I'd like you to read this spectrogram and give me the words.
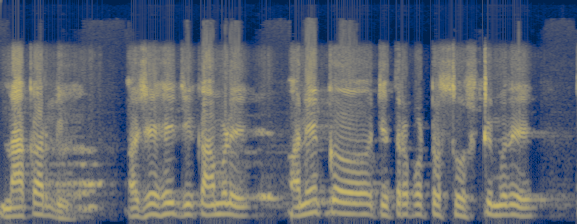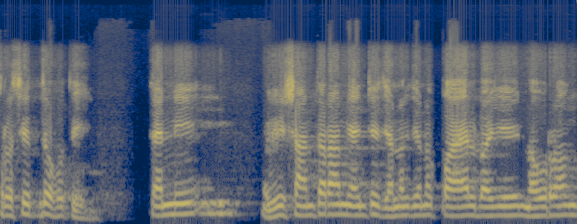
नाकारली. असे हे जी कांबळे अनेक चित्रपटसृष्टीमध्ये प्रसिद्ध होते. त्यांनी व्ही. शांताराम यांचे जनक जनक पाहायला पाहिजे नवरंग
